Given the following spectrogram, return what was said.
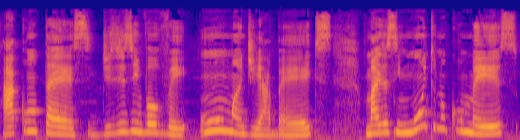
acontece de desenvolver uma diabetes, mas assim, muito no começo,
